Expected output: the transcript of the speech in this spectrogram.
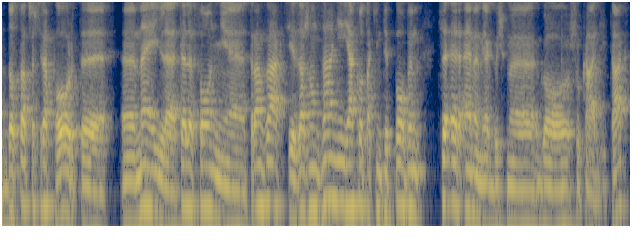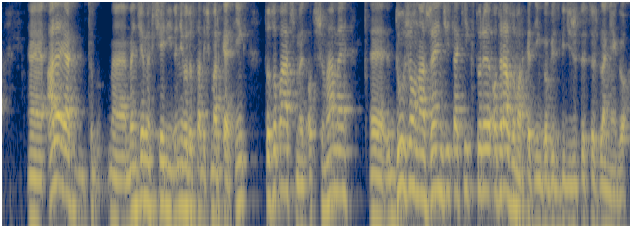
dostarczać raporty, e, maile, telefonie, transakcje, zarządzanie jako takim typowym CRM-em, jakbyśmy go szukali, tak? E, ale jak będziemy chcieli do niego dostawić marketing, to zobaczmy, otrzymamy dużo narzędzi takich, które od razu marketingowiec widzi, że to jest coś dla niego.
